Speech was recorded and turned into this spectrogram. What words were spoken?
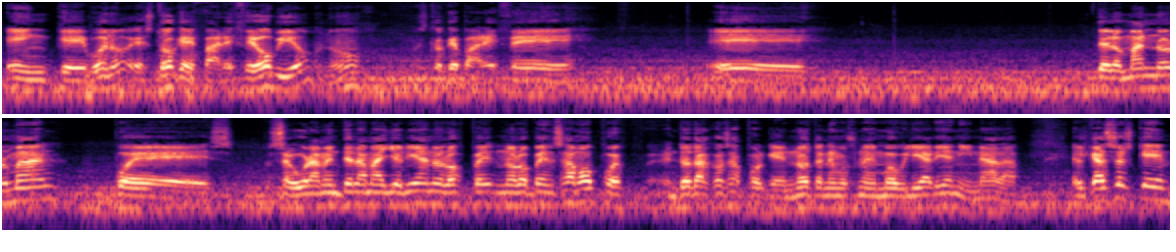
en que, bueno, esto que parece obvio, ¿no? Esto que parece eh, de lo más normal, pues seguramente la mayoría no lo, pensamos, pues entre otras cosas porque no tenemos una inmobiliaria ni nada. El caso es que,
